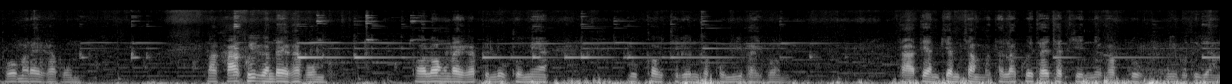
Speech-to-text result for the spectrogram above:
โทรมาได้ครับผม ราคาคุยกันได้ครับผมต่อรองได้ครับเป็นลูกตัวเมียลูกเก้าเจริญครับผมมีใบพร้อมตาแต้มแก้มจำอัตลักษณ์คุยไทยชัดเจนนะครับลูกมีผลตัวอย่าง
